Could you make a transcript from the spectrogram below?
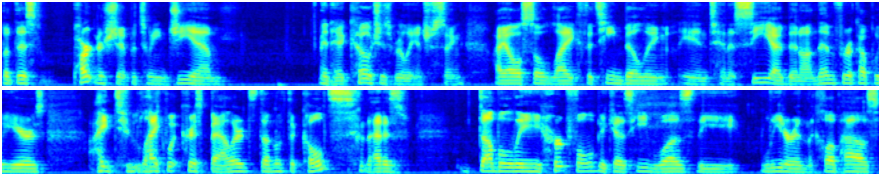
But this partnership between GM and head coach is really interesting. I also like the team building in Tennessee. I've been on them for a couple years. I do like what Chris Ballard's done with the Colts. That is doubly hurtful because he was the leader in the clubhouse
